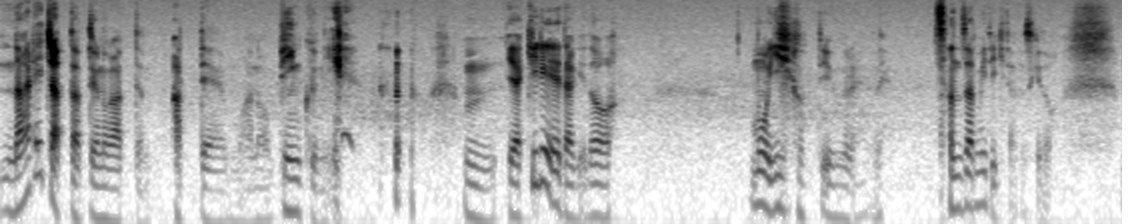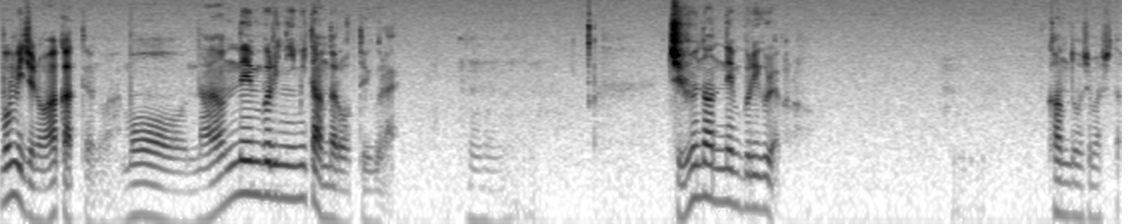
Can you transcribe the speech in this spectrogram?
慣れちゃったっていうのがあってあってもうあのピンクに うんいや綺麗だけどもういいよっていうぐらいのね散々見てきたんですけど、もみじの赤っていうのはもう何年ぶりに見たんだろうっていうぐらい。うん。十何年ぶりぐらいかな。感動しました。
